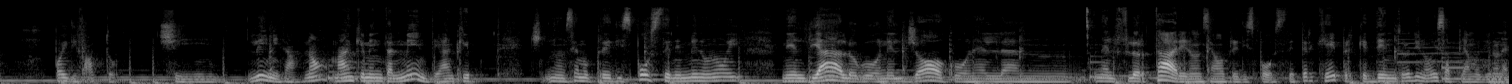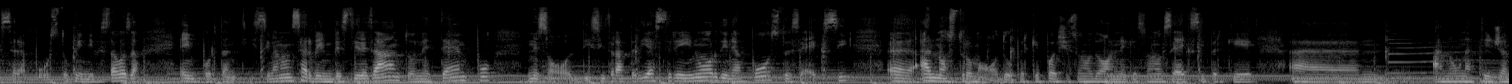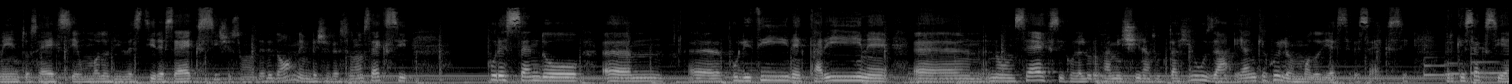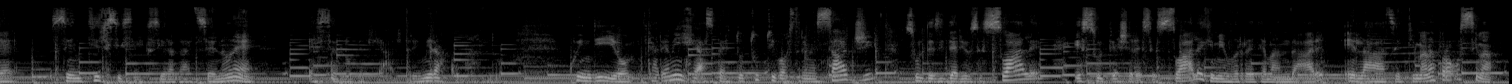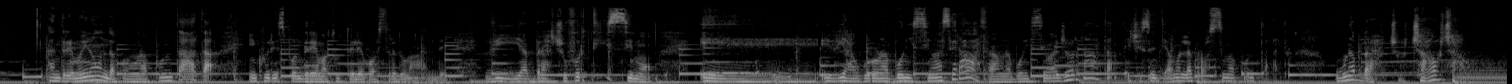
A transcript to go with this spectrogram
poi di fatto ci limita, no? Ma anche mentalmente, anche non siamo predisposte nemmeno noi nel dialogo, nel gioco, nel, nel flirtare non siamo predisposte. Perché? Perché dentro di noi sappiamo di non essere a posto, quindi questa cosa è importantissima. Non serve investire tanto né tempo né soldi, si tratta di essere in ordine, a posto e sexy eh, al nostro modo, perché poi ci sono donne che sono sexy perché... Ehm, hanno un atteggiamento sexy e un modo di vestire sexy, ci sono delle donne invece che sono sexy pur essendo ehm, eh, pulitine, carine, eh, non sexy, con la loro camicina tutta chiusa e anche quello è un modo di essere sexy, perché sexy è sentirsi sexy ragazze, non è esserlo per gli altri, mi raccomando. Quindi io, cari amiche, aspetto tutti i vostri messaggi sul desiderio sessuale e sul piacere sessuale che mi vorrete mandare e la settimana prossima andremo in onda con una puntata in cui risponderemo a tutte le vostre domande. Vi abbraccio fortissimo e, e, vi auguro una buonissima serata, una buonissima giornata e ci sentiamo alla prossima puntata. Un abbraccio, ciao ciao!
